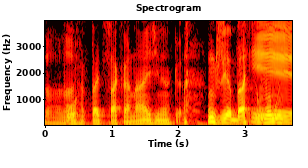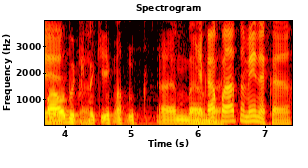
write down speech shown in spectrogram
Nossa. porra, tá de sacanagem, né, cara? Um Jedi tomando E- um pau do é. daquele maluco. Ah, não dá, E não aquela parada também, né, cara?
